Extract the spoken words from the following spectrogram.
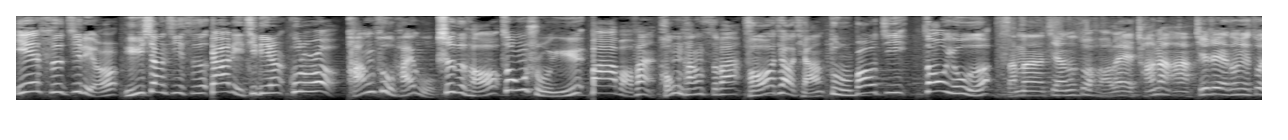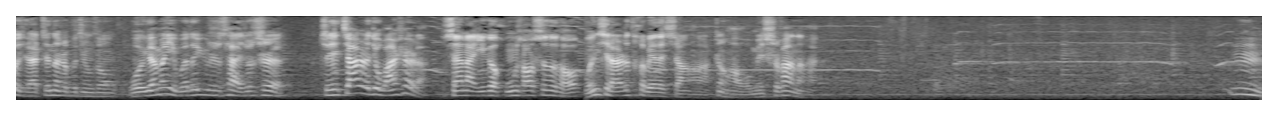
椰丝鸡柳、鱼香鸡丝、咖喱鸡丁、咕噜肉、糖醋排骨、狮子头、松鼠鱼、八宝饭、红糖糍粑、佛跳墙、肚包鸡、糟油鹅。咱们既然都做好了，也尝尝啊！其实这些东西做起来真的是不轻松。我原本以为的预制菜就是直接加热就完事儿了。先来一个红烧狮子头，闻起来是特别的香啊！正好我没吃饭呢还。嗯，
